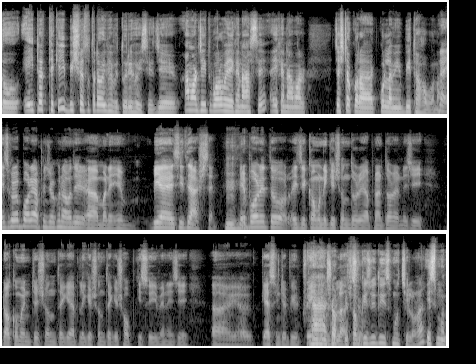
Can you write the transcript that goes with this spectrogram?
তো এইটার থেকেই বিশ্বস্ততাটা ওইভাবে তৈরি হয়েছে যে আমার যেহেতু বড় ভাই এখানে আছে এখানে আমার চেষ্টা করা করলে আমি বৃথা হব না স্কুলের পরে আপনি যখন আমাদের মানে বিআইসিতে আসছেন। এরপরে তো এই যে কমিউনিকেশন ধরে আপনার ধরেন এই যে ডকুমেন্টেশন থেকে অ্যাপ্লিকেশন থেকে সবকিছু ইভেন এই যে গ্যাস ইন্টারভিউ ট্রেনিং সবকিছু। সবকিছুই তো স্মুথ ছিল না? স্মুথ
